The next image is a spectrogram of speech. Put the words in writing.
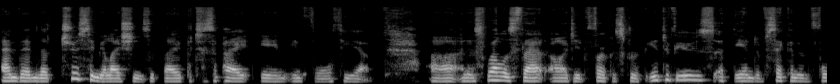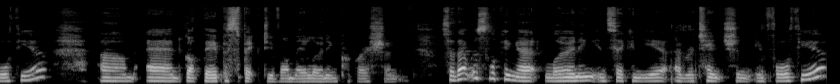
and then the two simulations that they participate in in fourth year. Uh, and as well as that, I did focus group interviews at the end of second and fourth year, um, and got their perspective on their learning progression. So that was looking at learning in second year and retention in fourth year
